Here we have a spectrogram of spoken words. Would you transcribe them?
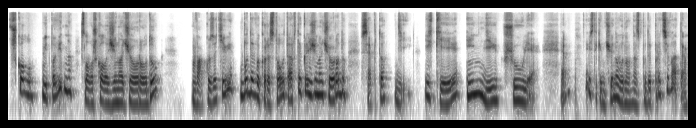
В школу. Відповідно, слово школа жіночого роду в акузативі буде використовувати артикль жіночого роду, себто ді. Gehe in die І ось таким чином воно в нас буде працювати.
